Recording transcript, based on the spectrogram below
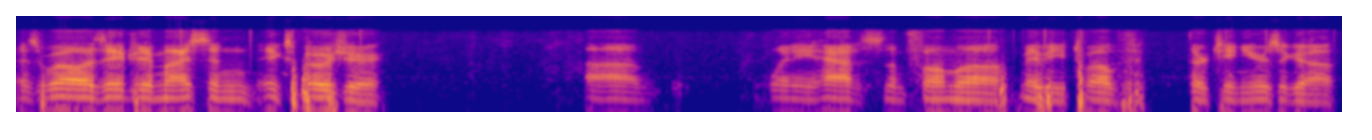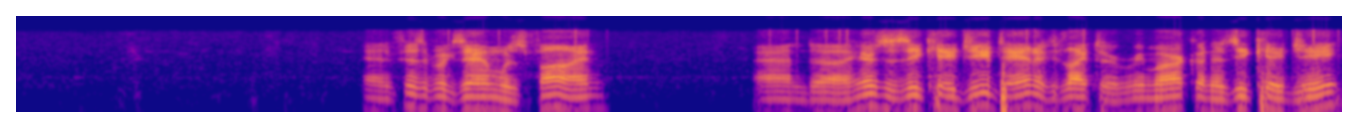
as well as adriamycin exposure. Um, when he had lymphoma maybe 12, 13 years ago. And physical exam was fine. And uh, here's his EKG. Dan, if you'd like to remark on his EKG,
